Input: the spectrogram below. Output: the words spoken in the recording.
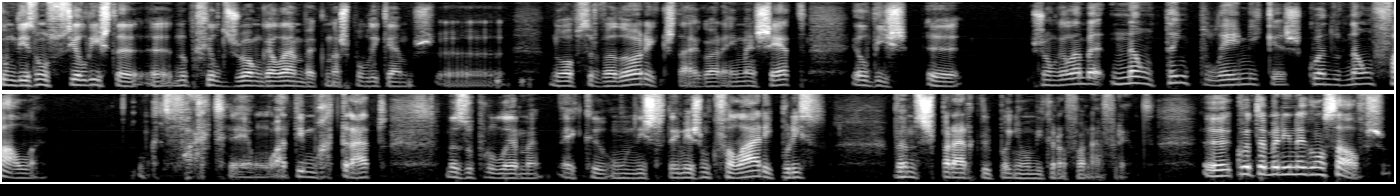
como diz um socialista uh, no perfil de João Galamba, que nós publicamos no Observador e que está agora em manchete, ele diz: João Galamba não tem polémicas quando não fala o que de facto é um ótimo retrato, mas o problema é que um ministro tem mesmo que falar e por isso vamos esperar que lhe ponham um microfone à frente. Eh, quanto a Marina Gonçalves, eh,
